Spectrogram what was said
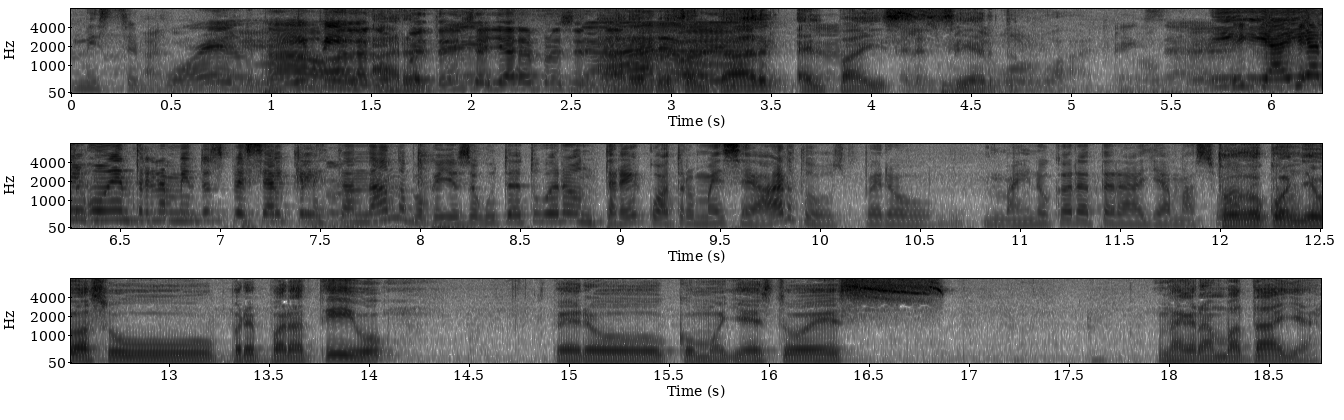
Mr. World, Ah, baby. a la competencia ya representada. A representar el país, cierto. ¿Y, y hay algún entrenamiento especial que le están dando? Porque yo sé que ustedes tuvieron tres, cuatro meses hartos, pero me imagino que ahora estará ya más suave. Todo conlleva su preparativo, pero como ya esto es una gran batalla,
